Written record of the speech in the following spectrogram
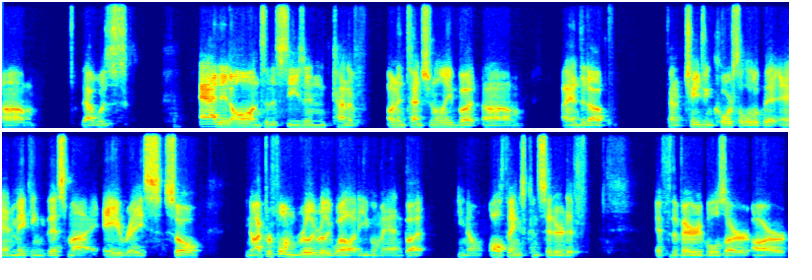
um that was added on to the season kind of unintentionally, but um, I ended up kind of changing course a little bit and making this my A race. So, you know, I performed really, really well at Eagleman, but you know, all things considered, if if the variables are are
